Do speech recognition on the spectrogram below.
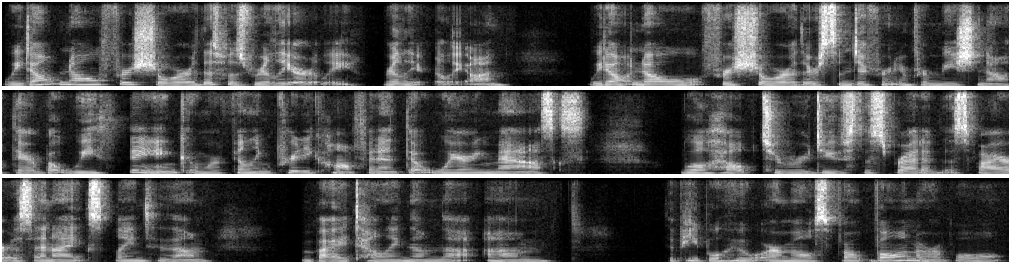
we don't know for sure. This was really early, really early on we don't know for sure. There's some different information out there, but we think and we're feeling pretty confident that wearing masks will help to reduce the spread of this virus. And I explained to them by telling them that um, the people who are most vulnerable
